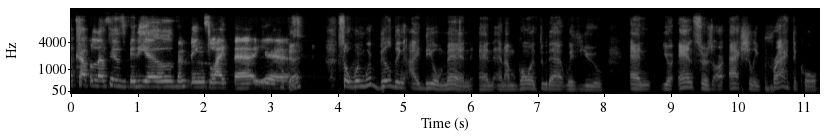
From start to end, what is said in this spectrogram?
a couple of his videos and things like that. Yeah. okay so when we're building ideal men and and i'm going through that with you and your answers are actually practical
